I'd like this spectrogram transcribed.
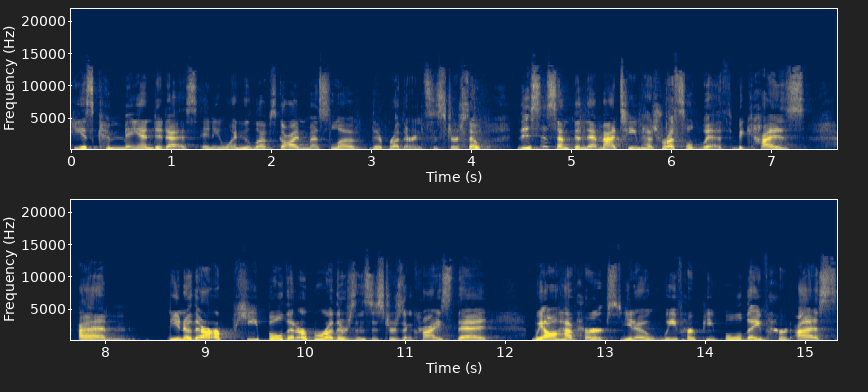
He has commanded us. Anyone who loves God must love their brother and sister. So this is something that my team has wrestled with because, um, you know, there are people that are brothers and sisters in Christ that we all have hurts. You know, we've hurt people, they've hurt us.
